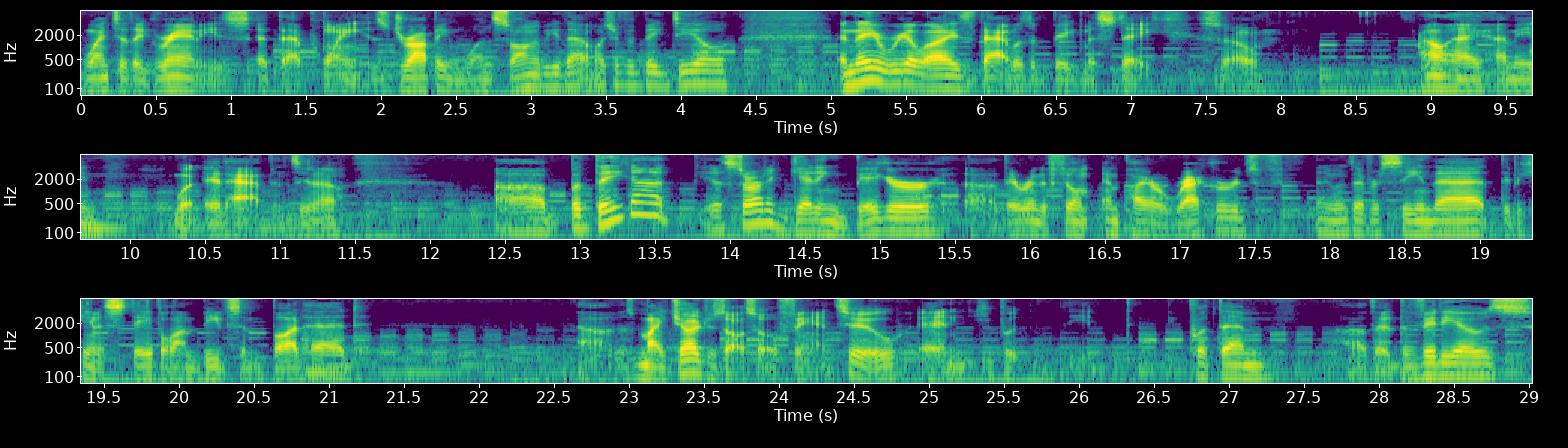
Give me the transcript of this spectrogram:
went to the Grammys at that point. Is dropping one song to be that much of a big deal? And they realized that was a big mistake. So, oh hey, I mean, what it happens, you know. Uh, but they got you know, started getting bigger. Uh, they were in the film Empire Records. If anyone's ever seen that, they became a staple on Beavis and Butthead. Uh, Mike Judge was also a fan too, and he put he put them uh, the the videos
